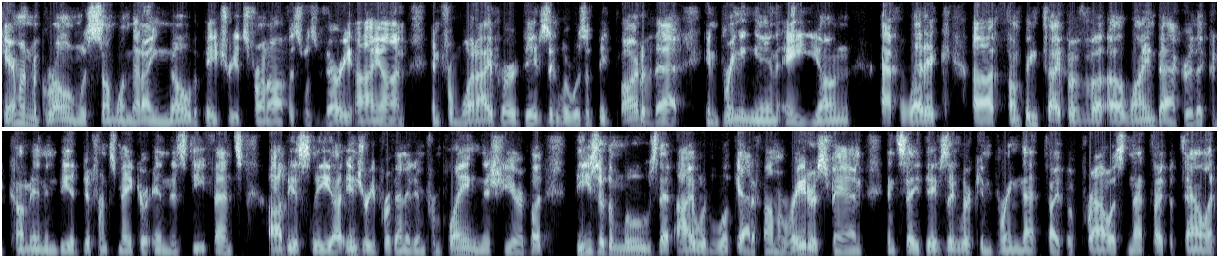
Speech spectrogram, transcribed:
Cameron McGrone was someone that I know the Patriots front office was very high on, and from what I've heard, Dave Ziegler was a big part of that in bringing in a young athletic, uh, thumping type of uh, linebacker that could come in and be a difference maker in this defense. Obviously, uh, injury prevented him from playing this year, but these are the moves that I would look at if I'm a Raiders fan and say Dave Ziegler can bring that type of prowess and that type of talent.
